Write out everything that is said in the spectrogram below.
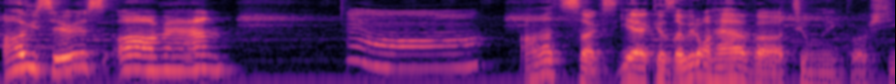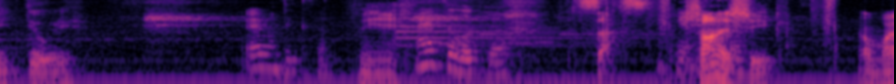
Oh, you serious? Oh man. Aww. Oh, that sucks. Yeah, because like we don't have uh, Toon Link or Sheik, do we? I don't think so. Nah, I have to look though. sucks. I Sean is. Sheik, or my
